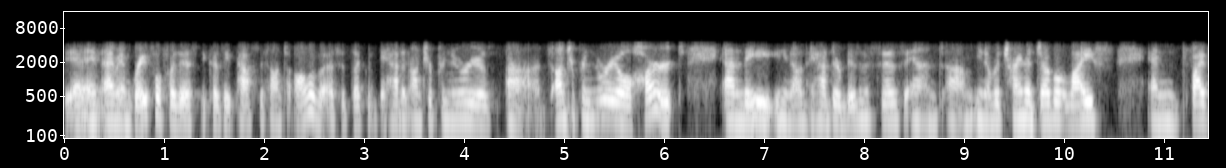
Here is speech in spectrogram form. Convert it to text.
and I'm grateful for this because they passed this on to all of us. It's like they had an entrepreneurial uh, entrepreneurial heart, and they you know they had their businesses and um, you know but trying to juggle life and five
